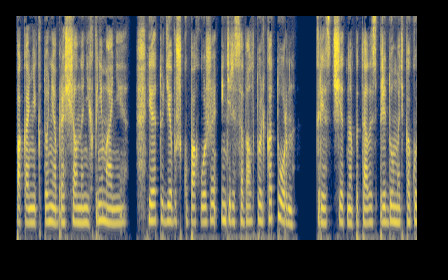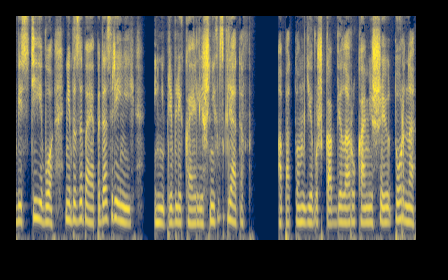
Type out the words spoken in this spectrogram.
пока никто не обращал на них внимания. И эту девушку, похоже, интересовал только Торн. Крест тщетно пыталась придумать, как увести его, не вызывая подозрений и не привлекая лишних взглядов. А потом девушка обвела руками шею Торна,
